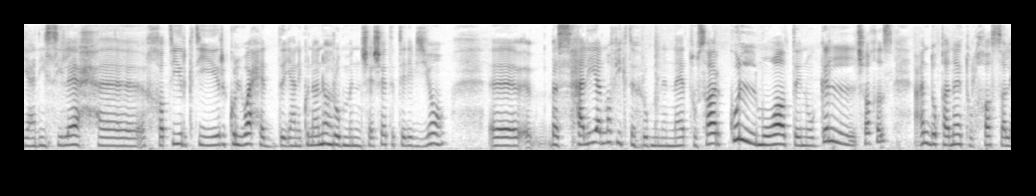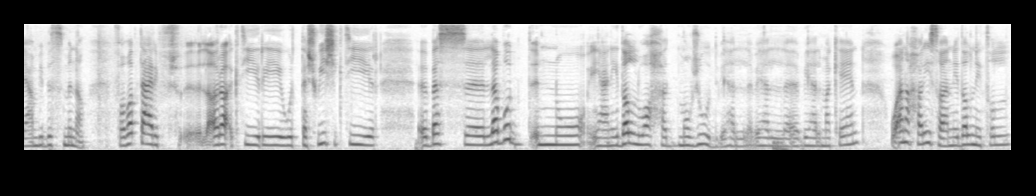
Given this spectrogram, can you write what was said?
يعني سلاح آه، خطير كتير. كل واحد يعني كنا نهرب من شاشات التلفزيون بس حاليا ما فيك تهرب من النت وصار كل مواطن وكل شخص عنده قناته الخاصة اللي عم ببث منها. فما بتعرف الآراء كتيرة والتشويش كتير. بس لابد إنه يعني يضل واحد موجود بهال بهال بهالمكان. وأنا حريصة إني ضلني طل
